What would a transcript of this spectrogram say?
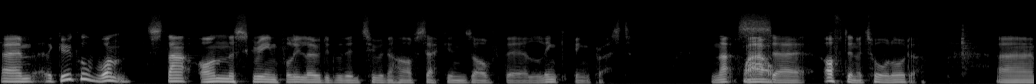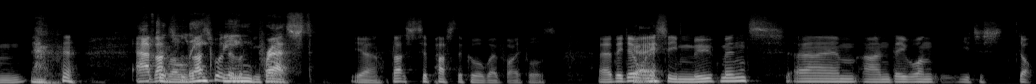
Um, Google wants that on the screen, fully loaded within two and a half seconds of the link being pressed, and that's wow. uh, often a tall order. Um, After the link being pressed, for. yeah, that's to pass the core web vitals. Uh, they don't okay. want to see movement, um, and they want you to stop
